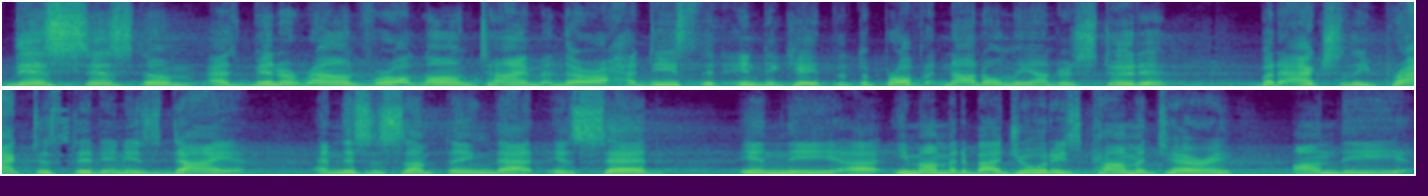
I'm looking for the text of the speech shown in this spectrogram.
this system has been around for a long time, and there are hadiths that indicate that the Prophet not only understood it, but actually practiced it in his diet. And this is something that is said in the uh, Imam al-Bajuri's commentary on the uh,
